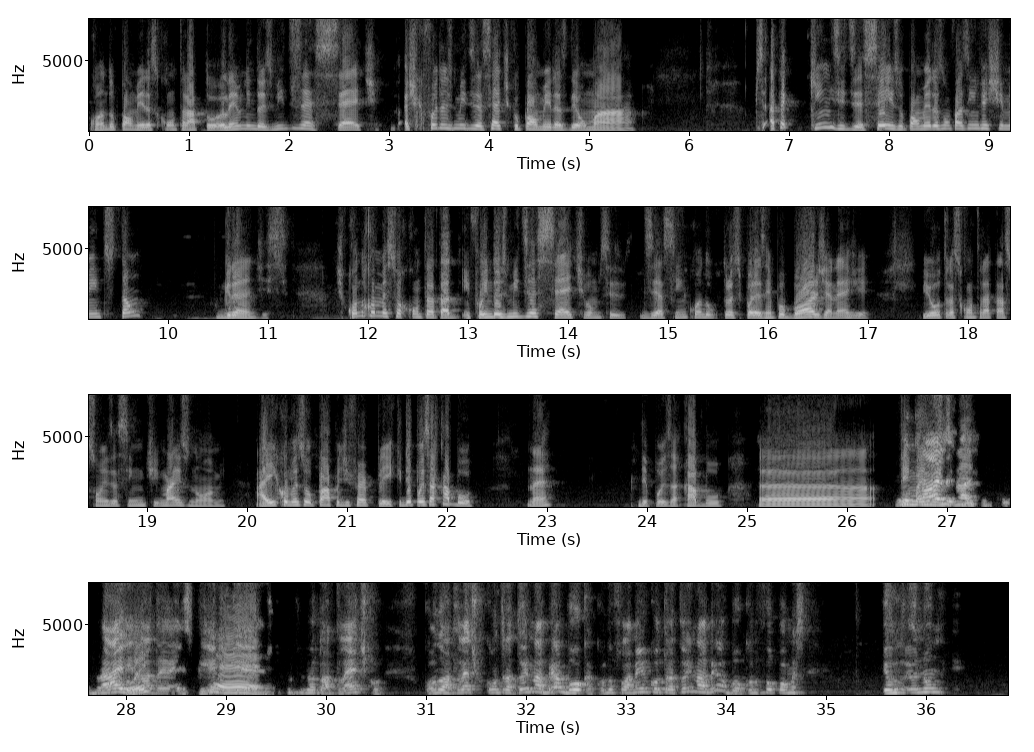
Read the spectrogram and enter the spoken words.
Quando o Palmeiras contratou, eu lembro em 2017, acho que foi 2017 que o Palmeiras deu uma. Até 15, 16, o Palmeiras não fazia investimentos tão grandes. Quando começou a contratar, foi em 2017, vamos dizer assim, quando trouxe, por exemplo, o Borja, né, G? E outras contratações assim de mais nome. Aí começou o papo de fair play, que depois acabou, né? Depois acabou. Uh, tem o mais Braille, né? O Braille Oi? lá da ESPN, é. que é do Atlético, quando o Atlético contratou, ele não abriu a boca. Quando o Flamengo contratou, ele não abriu a boca. Quando for o Palmeiras. Eu, eu, não,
